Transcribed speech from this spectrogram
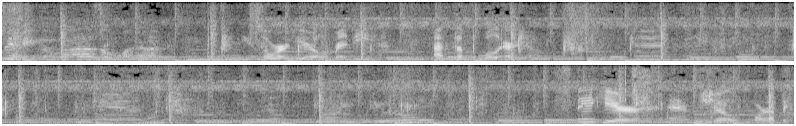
Swimming naman. So, we're here already at the pool area. And, and going to stay here and chill for a bit.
